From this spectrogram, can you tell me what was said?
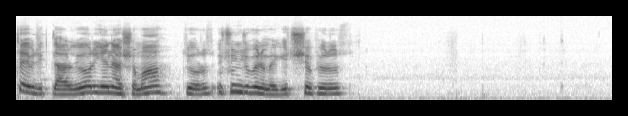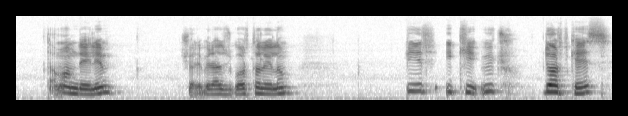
Tebrikler diyor. Yeni aşama diyoruz. Üçüncü bölüme geçiş yapıyoruz. Tamam diyelim. Şöyle birazcık ortalayalım. 1, 2, 3, 4 kez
